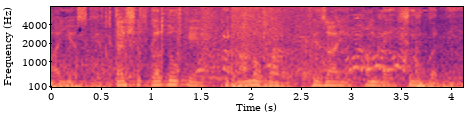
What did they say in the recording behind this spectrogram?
आईएस के दहशत गर्दों के ठिकानों पर फिजाई हमले शुरू कर दिए।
